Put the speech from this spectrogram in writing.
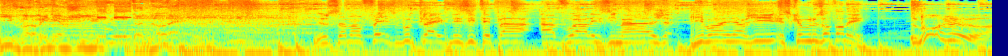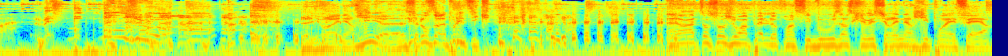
livreur énergie de Noël. Nous sommes en Facebook Live, n'hésitez pas à voir les images. Libre énergie, est-ce que vous nous entendez? Bonjour Mais bon- bonjour Le livre énergie euh, se lance dans la politique. Alors attention, je vous rappelle le principe. Vous vous inscrivez sur énergie.fr.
